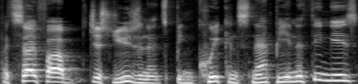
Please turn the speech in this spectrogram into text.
But so far, just using it, it's been quick and snappy. And the thing is,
